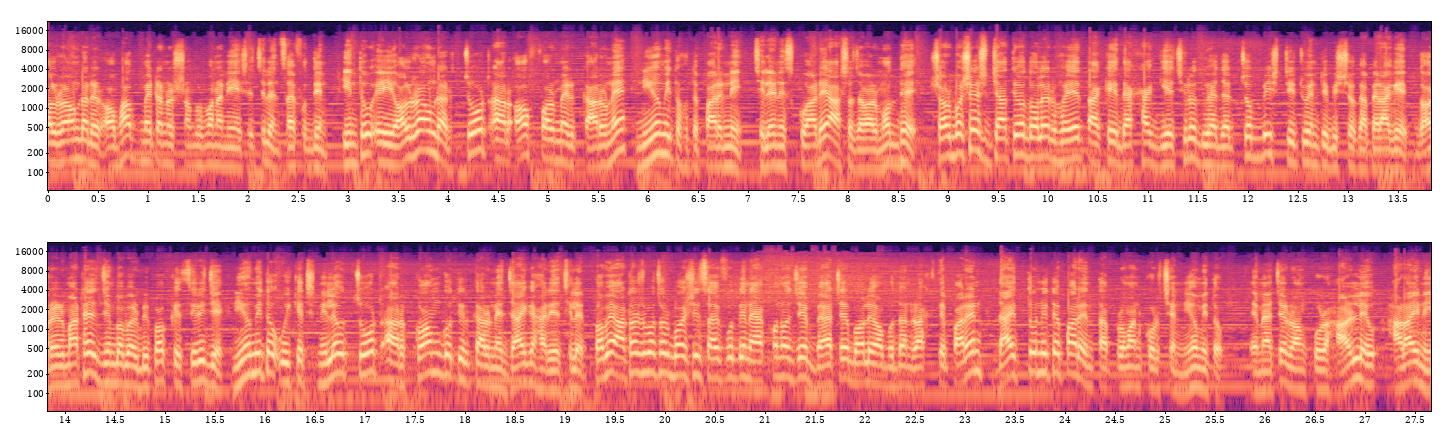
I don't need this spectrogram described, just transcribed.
অলরাউন্ডারের অভাব মেটানোর সম্ভাবনা নিয়ে এসেছিলেন সাইফুদ্দিন। কিন্তু এই অলরাউন্ডার চোট আর অফ ফর্মের কারণে নিয়মিত হতে পারেননি, ছিলেন স্কোয়াডে আসা যাওয়ার মধ্যে। সর্বশেষ জাতীয় দলের হয়ে তাকে দেখা গিয়েছিল দুই হাজার চব্বিশ টি টোয়েন্টি বিশ্বকাপের আগে। ঘরের মাঠে জিম্বাবুয়ের বিপক্ষে সিরিজে নিয়মিত উইকেট নিলেও চোট আর কম গতির কারণে জায়গা হারিয়েছিলেন। তবে আঠাশ বছর বয়সী সাইফুদ্দিন এখনও যে ব্যাটে বলে অবদান রাখতে পারেন, দায়িত্ব নিতে পারেন তা প্রমাণ করছেন নিয়মিত। এ ম্যাচে রংপুর হারলেও হারায়নি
